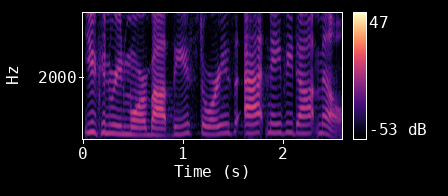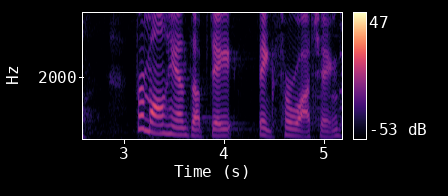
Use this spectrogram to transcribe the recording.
You can read more about these stories at Navy.mil. From All Hands Update, thanks for watching.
